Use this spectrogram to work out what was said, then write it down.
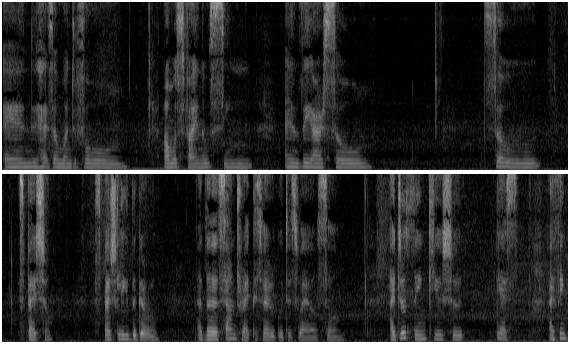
and it has a wonderful, almost final scene, and they are so, so special, especially the girl. Uh, the soundtrack is very good as well. So I do think you should. Yes, I think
